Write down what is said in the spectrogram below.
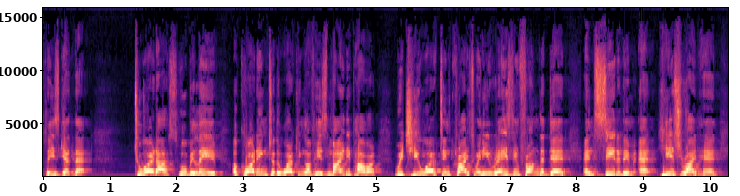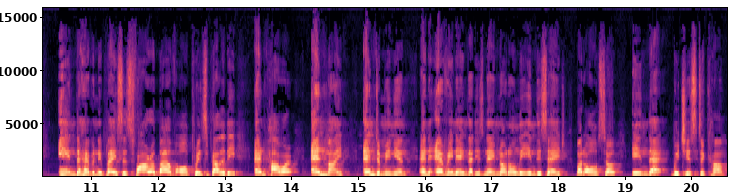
Please get that. Toward us who believe, according to the working of his mighty power, which he worked in Christ when he raised him from the dead and seated him at his right hand in the heavenly places, far above all principality and power and might and dominion and every name that is named, not only in this age, but also in that which is to come.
